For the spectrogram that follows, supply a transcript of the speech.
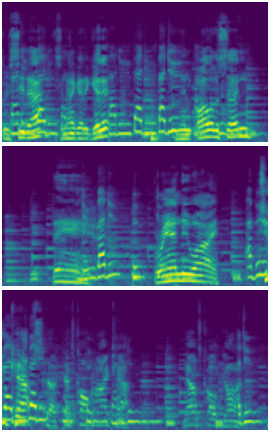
So you see that? So now I gotta get it. And then all of a sudden, bang, brand new eye. Two caps stuck. That's called an eye cap. Now it's called gone.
